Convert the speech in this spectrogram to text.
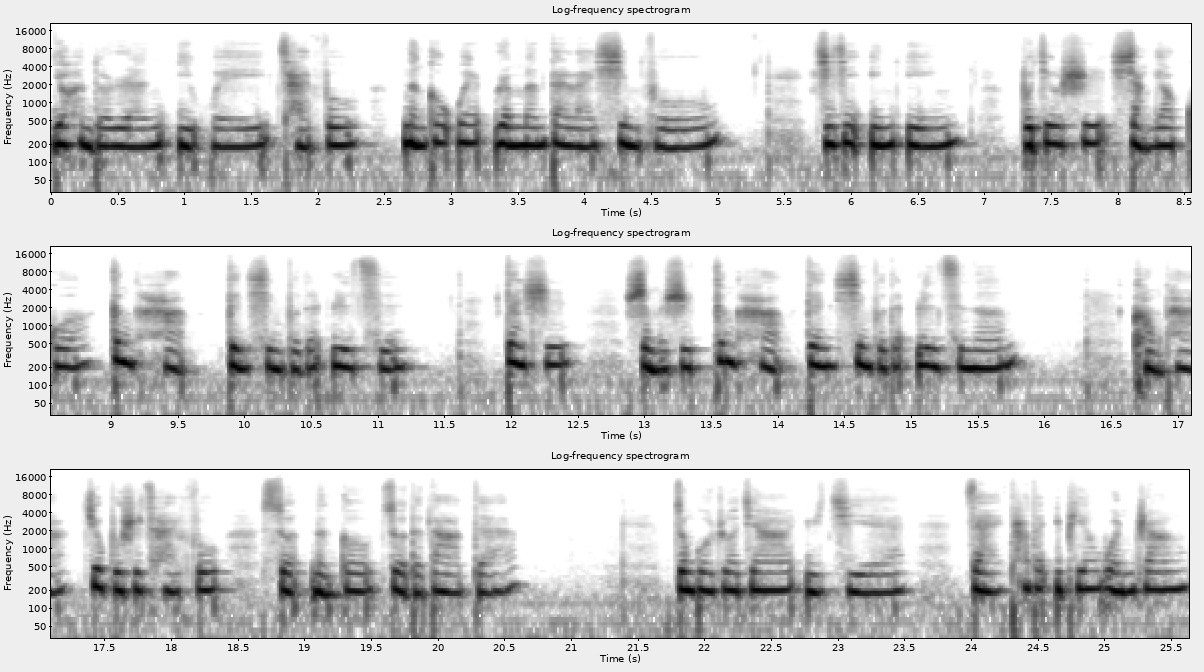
有很多人以为财富能够为人们带来幸福，汲汲营营，不就是想要过更好、更幸福的日子？但是，什么是更好、更幸福的日子呢？恐怕就不是财富所能够做得到的。中国作家余杰在他的一篇文章《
